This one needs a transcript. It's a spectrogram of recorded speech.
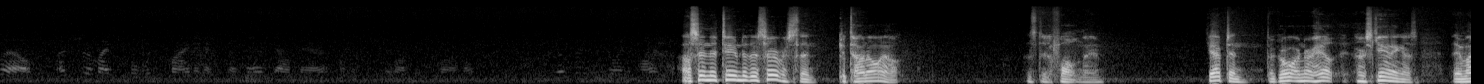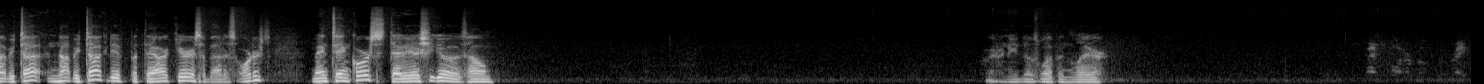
Well, I'm sure my people wouldn't mind an extra hand down there on the field on this marvel. Feel free to join the party. I'll send a team to the service then. Katano out. That's the default name. Captain, the Gorn are, hail- are scanning us. They might be not be talkative, but they are curious about us. Orders? Maintain course, steady as she goes. Home. We're gonna need those weapons later. Transporter route to bridge.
